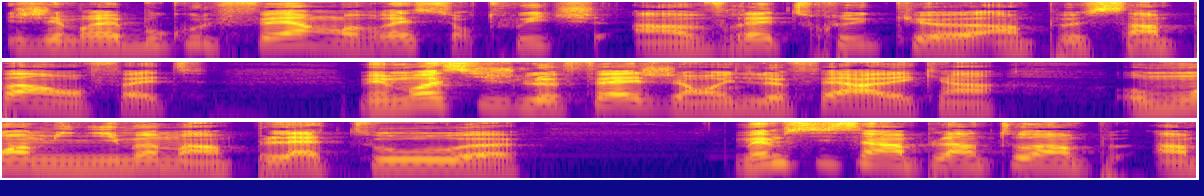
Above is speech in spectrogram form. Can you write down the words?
j'aimerais beaucoup le faire en vrai sur Twitch. Un vrai truc euh, un peu sympa en fait. Mais moi, si je le fais, j'ai envie de le faire avec un, au moins minimum un plateau. Euh, même si c'est un plateau un,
